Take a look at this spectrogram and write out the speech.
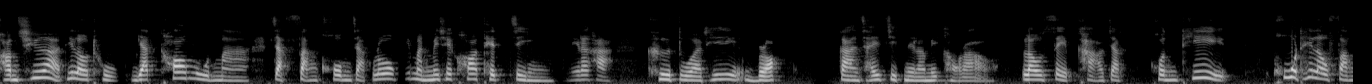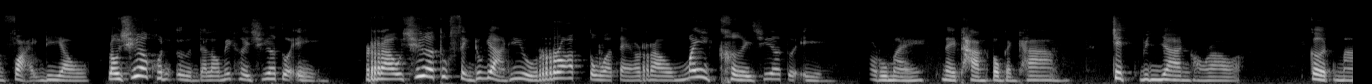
ความเชื่อที่เราถูกยัดข้อมูลมา จากสังคมจากโลกที่มันไม่ใช่ข้อเท็จจริง นี่แหละค่ะ คือตัวที่บล็อกการใช้จิตเนรมิตของเรา เราเสพข่าวจากคนที่พูดให้เราฟังฝ่ายเดียว เราเชื่อคนอื่นแต่เราไม่เคยเชื่อตัวเอง เราเชื่อทุกสิ่งทุกอย่างที่อยู่รอบตัว แต่เราไม่เคยเชื่อตัวเองรู้ไหมในทางตรงกันข้าม จิตวิญญาณของเราเกิดมา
